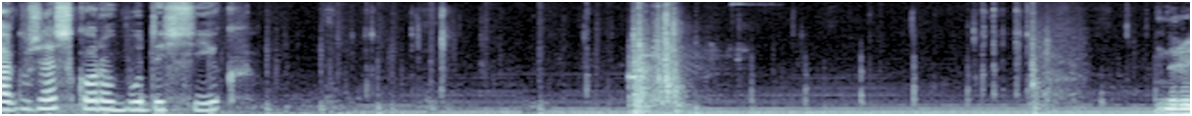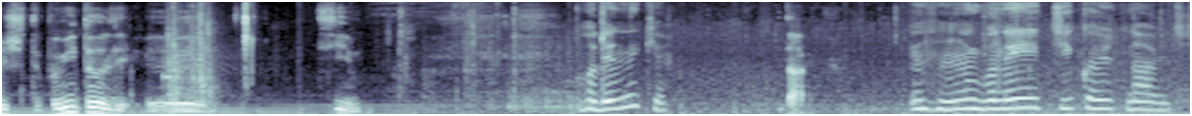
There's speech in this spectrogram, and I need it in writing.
Так, вже скоро буде сік. До речі, ти помітив е, сім. Годинники? Так. Угу, вони тікають навіть.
